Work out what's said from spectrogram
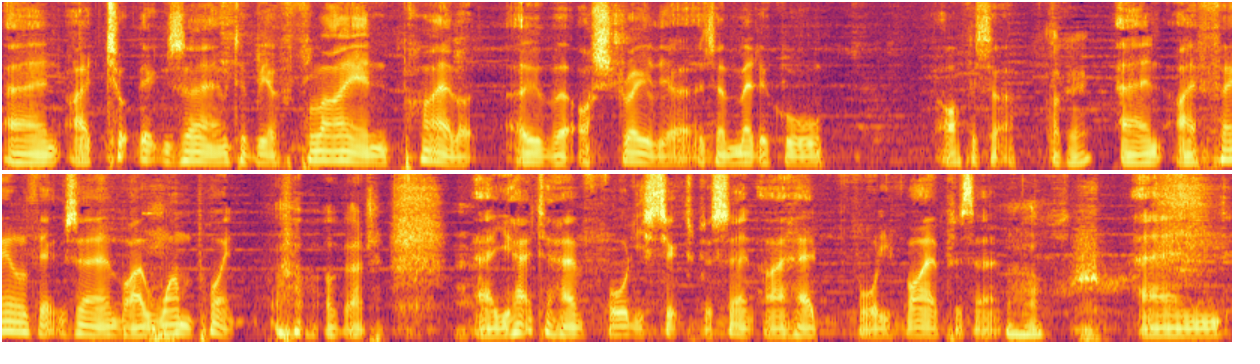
and I took the exam to be a flying pilot over Australia as a medical officer. Okay. And I failed the exam by one point. oh God. Uh, you had to have 46%. I had 45%. Uh-huh. And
